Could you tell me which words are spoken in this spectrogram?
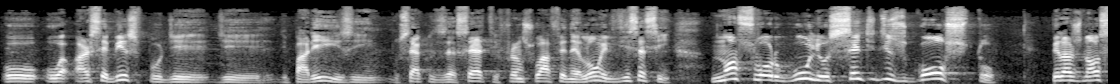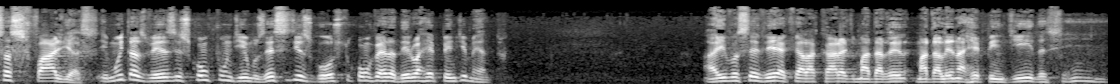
O, o arcebispo de, de, de Paris, em, no século XVII, François Fenelon, ele disse assim: Nosso orgulho sente desgosto pelas nossas falhas e muitas vezes confundimos esse desgosto com o verdadeiro arrependimento. Aí você vê aquela cara de Madalena, Madalena arrependida, assim,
